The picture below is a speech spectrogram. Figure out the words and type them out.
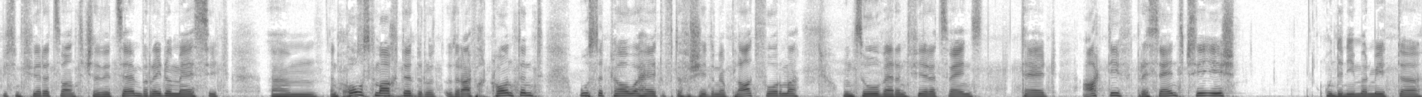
bis zum 24. Dezember regelmäßig ähm, einen Post, Post gemacht hat oder, oder einfach Content rausgehauen hat auf den verschiedenen Plattformen und so während 24 Tage aktiv präsent war und dann immer mit äh,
